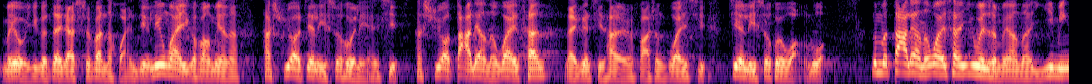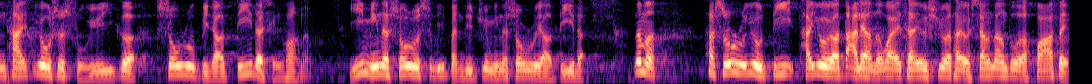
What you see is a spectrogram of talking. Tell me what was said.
没有一个在家吃饭的环境；另外一个方面呢，他需要建立社会联系，他需要大量的外餐来跟其他的人发生关系，建立社会网络。那么，大量的外餐意味着什么样呢？移民他又是属于一个收入比较低的情况的。移民的收入是比本地居民的收入要低的，那么他收入又低，他又要大量的外餐，又需要他有相当多的花费，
